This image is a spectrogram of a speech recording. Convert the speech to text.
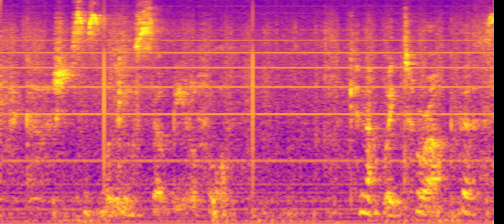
Oh my gosh, this is looking so beautiful. Cannot wait to rock this.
